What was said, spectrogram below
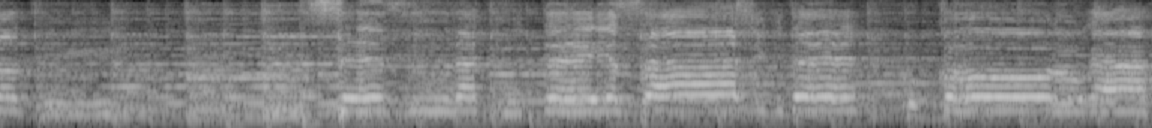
ロディー。切なくて優しくて心が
